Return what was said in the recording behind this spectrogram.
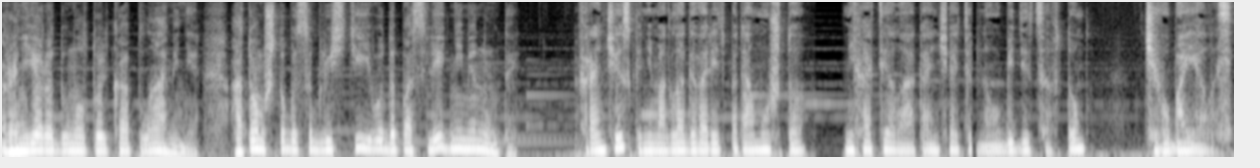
Раньера думал только о пламени, о том, чтобы соблюсти его до последней минуты. Франческа не могла говорить потому, что не хотела окончательно убедиться в том, чего боялась.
